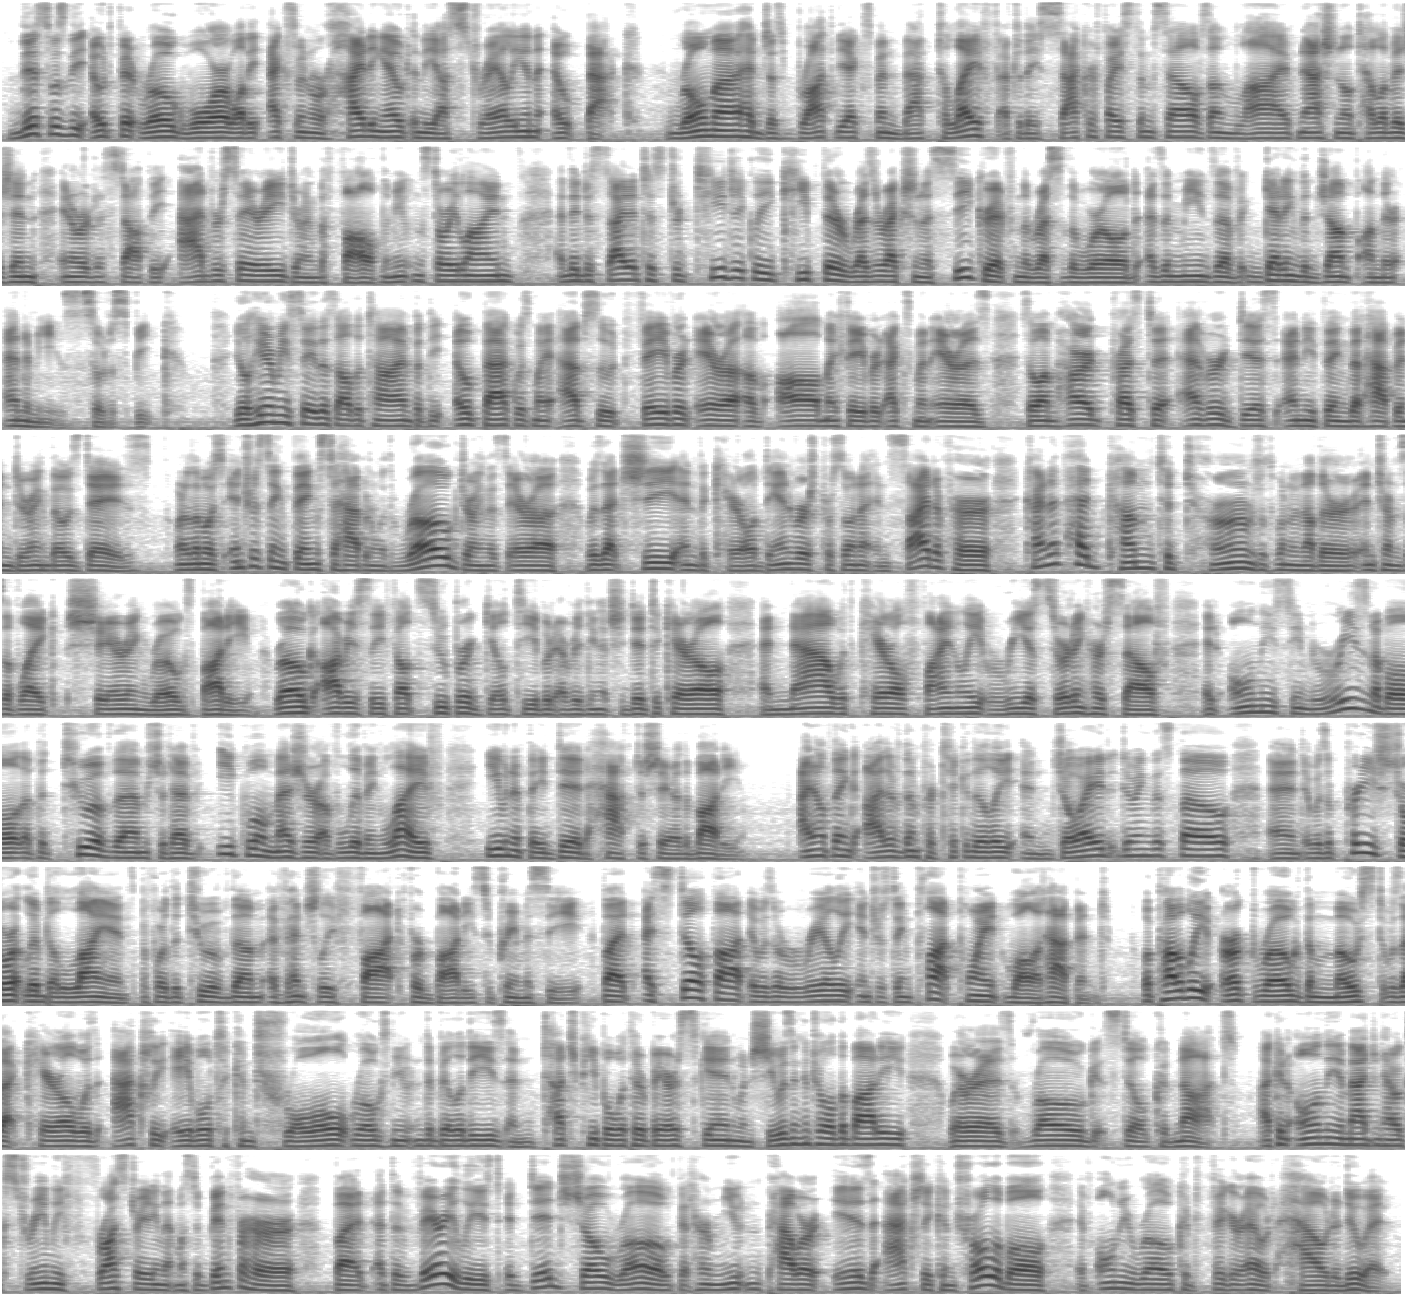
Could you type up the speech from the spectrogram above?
This was the outfit Rogue wore while the X-Men were hiding out in the Australian outback. Roma had just brought the X Men back to life after they sacrificed themselves on live national television in order to stop the adversary during the Fall of the Mutant storyline, and they decided to strategically keep their resurrection a secret from the rest of the world as a means of getting the jump on their enemies, so to speak. You'll hear me say this all the time, but the Outback was my absolute favorite era of all my favorite X Men eras, so I'm hard pressed to ever diss anything that happened during those days. One of the most interesting things to happen with Rogue during this era was that she and the Carol Danvers persona inside of her kind of had come to terms with one another in terms of like sharing Rogue's body. Rogue obviously felt super guilty about everything that she did to Carol, and now with Carol finally reasserting herself, it only seemed reasonable that the two of them should have equal measure of living life, even if they did have to share the body. I don't think either of them particularly enjoyed doing this though, and it was a pretty short lived alliance before the two of them eventually fought for body supremacy. But I still thought it was a really interesting plot point while it happened. What probably irked Rogue the most was that Carol was actually able to control Rogue's mutant abilities and touch people with her bare skin when she was in control of the body, whereas Rogue still could not. I can only imagine how extremely frustrating that must have been for her, but at the very least, it did show Rogue that her mutant power is actually controllable if only Rogue could figure out how to do it.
